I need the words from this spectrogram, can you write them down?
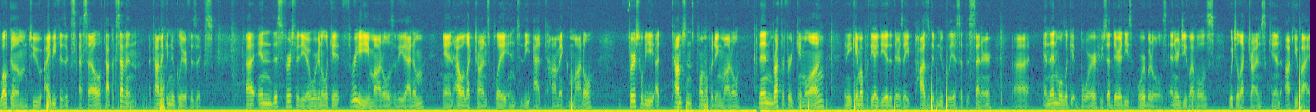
Welcome to IB Physics SL Topic 7, Atomic and Nuclear Physics. Uh, in this first video, we're going to look at three models of the atom and how electrons play into the atomic model. First will be a Thomson's plum pudding model. Then Rutherford came along, and he came up with the idea that there's a positive nucleus at the center. Uh, and then we'll look at Bohr, who said there are these orbitals, energy levels, which electrons can occupy.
